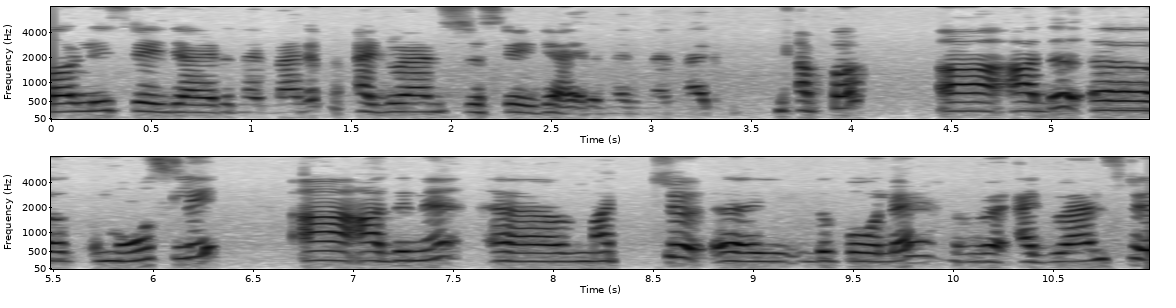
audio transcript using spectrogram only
ഏർലി സ്റ്റേജ് ആയിരുന്നിരുന്നാലും അഡ്വാൻസ്ഡ് സ്റ്റേജ് ആയിരുന്നിരുന്നാലും അപ്പോൾ അത് മോസ്റ്റ്ലി അതിന് മറ്റ് ഇതുപോലെ അഡ്വാൻസ്ഡ്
